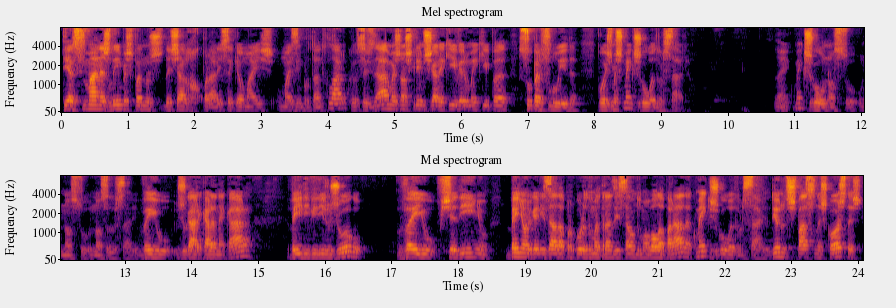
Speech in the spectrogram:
ter semanas limpas para nos deixar recuperar. Isso é que é o mais, o mais importante. Claro que vocês dizem, ah, mas nós queríamos chegar aqui e ver uma equipa super fluida. Pois, mas como é que jogou o adversário? É? Como é que jogou o nosso, o, nosso, o nosso adversário? Veio jogar cara na cara? Veio dividir o jogo? Veio fechadinho, bem organizado à procura de uma transição de uma bola parada? Como é que jogou o adversário? Deu-nos espaço nas costas?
